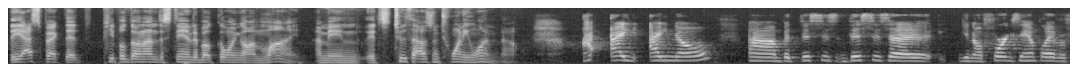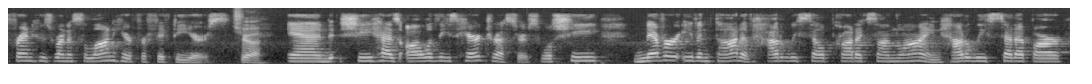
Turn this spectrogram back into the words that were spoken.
the aspect that people don't understand about going online. I mean, it's 2021 now. I, I, I know, um, but this is this is a you know for example i have a friend who's run a salon here for 50 years. Sure. And she has all of these hairdressers. Well she never even thought of how do we sell products online? How do we set up our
